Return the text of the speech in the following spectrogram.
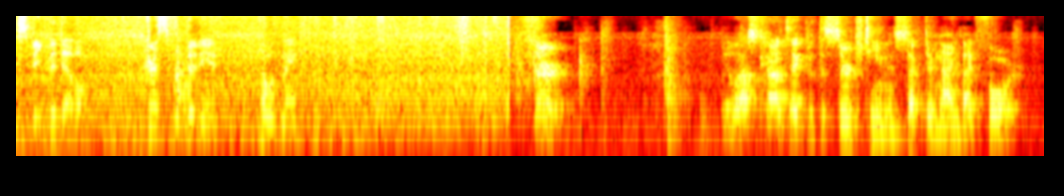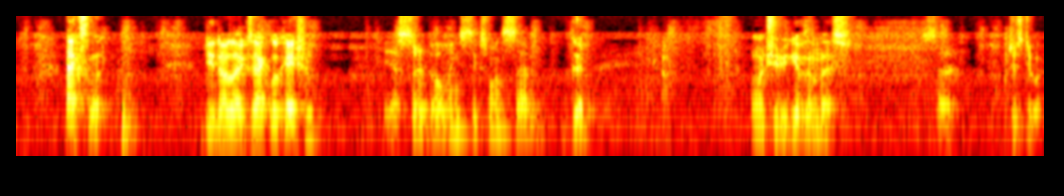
Speak of the devil. Christopher Vivian, come with me. Sir, we lost contact with the search team in Sector 9x4. Excellent. Do you know the exact location? Yes, sir. Building 617. Good. I want you to give them this. Sir. Just do it.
